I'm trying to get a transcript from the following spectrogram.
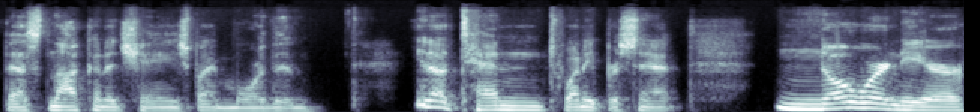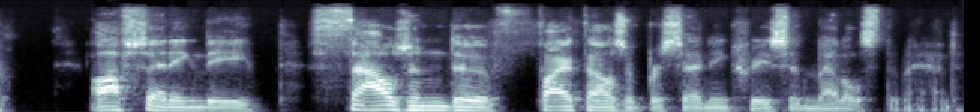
That's not going to change by more than you know 10, 20 percent. Nowhere near offsetting the thousand to five thousand percent increase in metals demand.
